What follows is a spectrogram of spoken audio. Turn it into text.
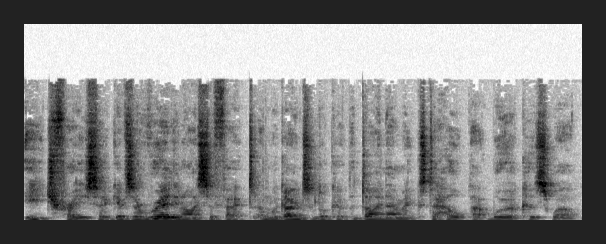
each phrase. So it gives a really nice effect, and we're going to look at the dynamics to help that work as well.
